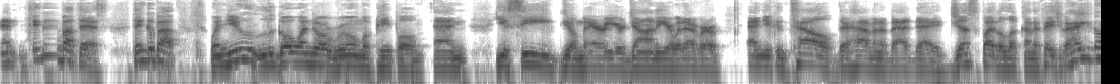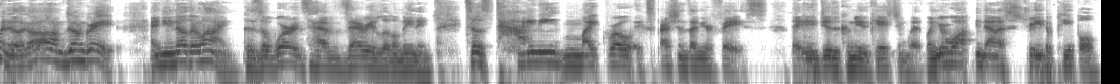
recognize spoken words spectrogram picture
and think about this. Think about when you go into a room of people and you see, you know, Mary or Johnny or whatever, and you can tell they're having a bad day just by the look on their face. You go, "How are you doing?" They're like, "Oh, I'm doing great," and you know they're lying because the words have very little meaning. It's those tiny micro expressions on your face that you do the communication with. When you're walking down a street of people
